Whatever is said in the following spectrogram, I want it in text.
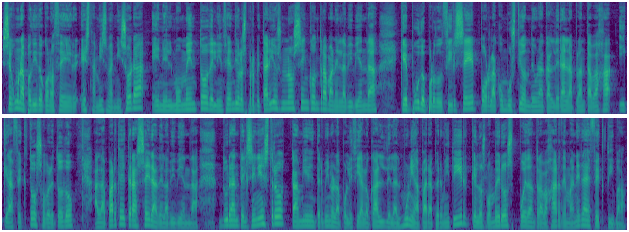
Según ha podido conocer esta misma emisora, en el momento del incendio los propietarios no se encontraban en la vivienda que pudo producirse por la combustión de una caldera en la planta baja y que afectó sobre todo a la parte trasera de la vivienda. Durante el siniestro también intervino la policía local de la Almunia para permitir que los bomberos puedan trabajar de manera efectiva.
